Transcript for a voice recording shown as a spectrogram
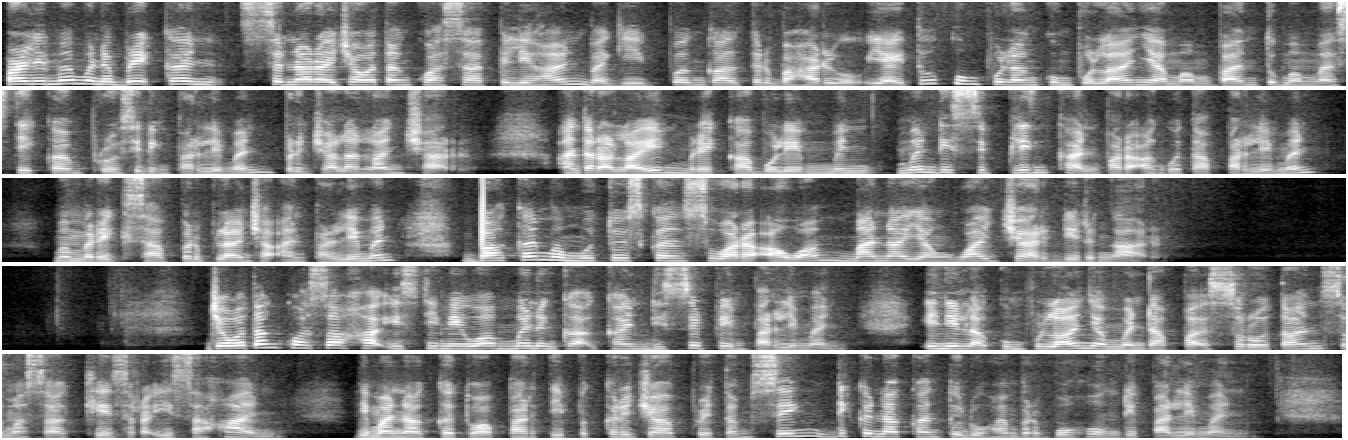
Parlimen menerbitkan senarai jawatan kuasa pilihan bagi penggal terbaharu iaitu kumpulan-kumpulan yang membantu memastikan prosiding parlimen berjalan lancar. Antara lain, mereka boleh men- mendisiplinkan para anggota parlimen, memeriksa perbelanjaan parlimen, bahkan memutuskan suara awam mana yang wajar didengar. Jawatan Kuasa Hak Istimewa menegakkan disiplin parlimen. Inilah kumpulan yang mendapat sorotan semasa kes raisahan di mana Ketua Parti Pekerja Pritam Singh dikenakan tuduhan berbohong di Parlimen.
